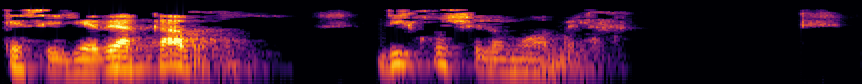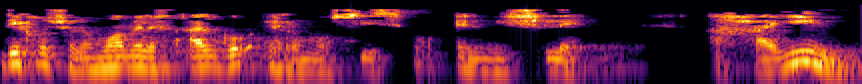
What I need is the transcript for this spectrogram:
que se lleve a cabo. Dijo Shelomo Amelech. Dijo Shelomo Amelech algo hermosísimo, el Mishle. Ahaim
